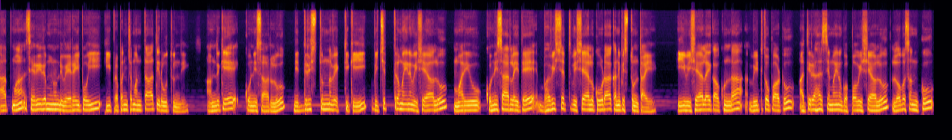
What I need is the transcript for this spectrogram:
ఆత్మ శరీరం నుండి వేరైపోయి ఈ ప్రపంచమంతా తిరుగుతుంది. అందుకే కొన్నిసార్లు నిద్రిస్తున్న వ్యక్తికి విచిత్రమైన విషయాలు మరియు కొన్నిసార్లైతే భవిష్యత్ విషయాలు కూడా కనిపిస్తుంటాయి. ఈ విషయాలే కాకుండా వీటితో పాటు అతి రహస్యమైన గొప్ప విషయాలు లోబసంకు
